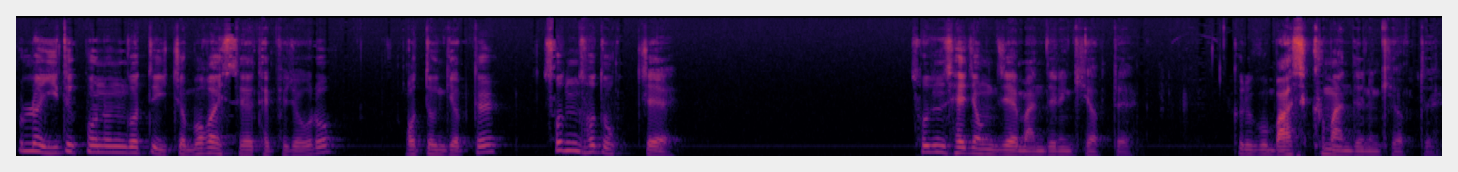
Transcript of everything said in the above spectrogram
물론 이득 보는 것도 있죠. 뭐가 있어요? 대표적으로 어떤 기업들 손소독제, 손세정제 만드는 기업들, 그리고 마스크 만드는 기업들,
